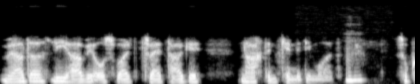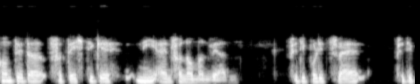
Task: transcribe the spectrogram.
Mörder Lee Harvey Oswald zwei Tage nach dem Kennedy-Mord. Mhm. So konnte der Verdächtige nie einvernommen werden. Für die Polizei, für die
